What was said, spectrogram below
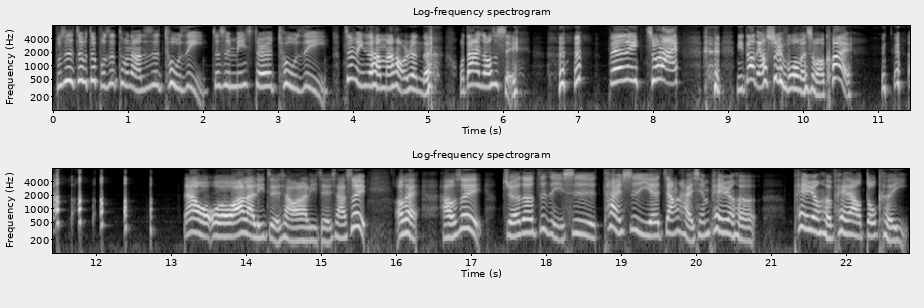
不是，这这不是 Tuna，这是 Two Z，这是 Mister Two Z，这名字还蛮好认的，我大概知道是谁。Benny 出来，你到底要说服我们什么？快！等下我我我要来理解一下，我要来理解一下。所以，OK，好，所以觉得自己是泰式椰浆海鲜配任何配任何配料都可以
